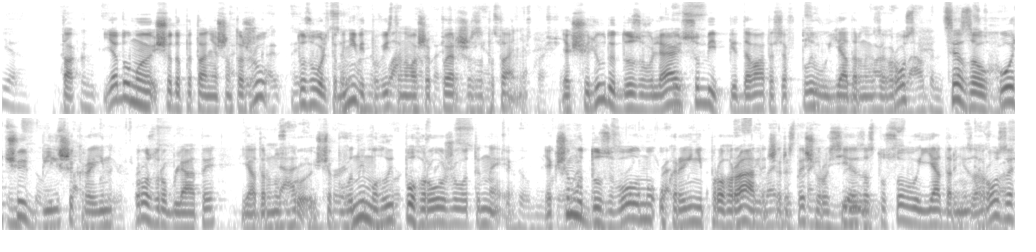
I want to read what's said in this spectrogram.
Yeah. Так, я думаю, щодо питання шантажу, дозвольте мені відповісти на ваше перше запитання. Якщо люди дозволяють собі піддаватися впливу ядерних загроз, це заохочує більше країн розробляти ядерну зброю, щоб вони могли погрожувати нею. Якщо ми дозволимо Україні програти через те, що Росія застосовує ядерні загрози,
